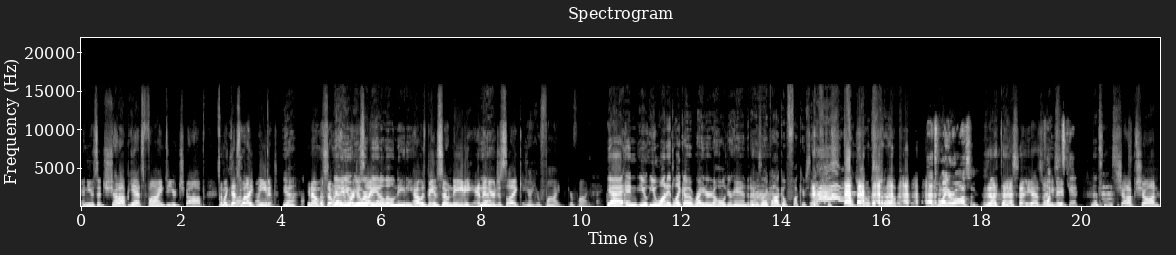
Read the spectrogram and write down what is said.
And you said, "Shut up. Yeah, it's fine. Do your job." And I'm like, "That's what I needed." Yeah. You know, so many Yeah. people You, are you just were like, being a little needy. I was being so needy, and then you're just like, "Yeah, you're fine. You're fine." Yeah, and you you wanted like a writer to hold your hand, and I was like, oh, go fuck yourself. Just tell jokes. Shut up. That's why you're awesome. Oh, thanks. yeah, that's what Fuck you need. kid. That's nice. Shut up, Sean.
